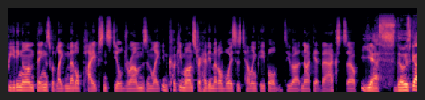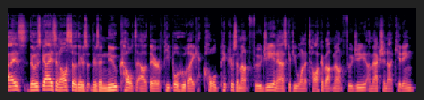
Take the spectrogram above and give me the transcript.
beating on things with like metal pipes and steel drums and like in Cookie Monster heavy metal voices telling people to uh, not get vaxxed. So Yes, those guys, those guys, and also there's there's a new cult out there of people who like hold pictures of Mount Fuji and ask if you want to talk about Mount Fuji. I'm actually not kidding.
